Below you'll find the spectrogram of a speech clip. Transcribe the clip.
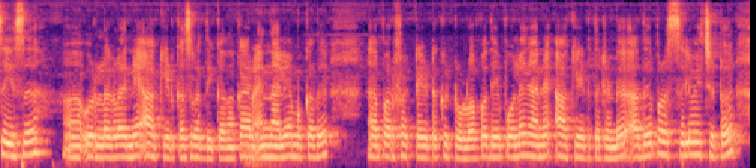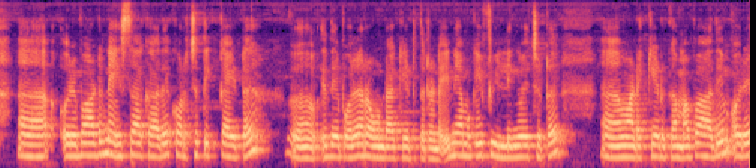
സൈസ് ഉരുളകൾ തന്നെ ആക്കിയെടുക്കാൻ ശ്രദ്ധിക്കുക കാരണം എന്നാലേ നമുക്കത് പെർഫെക്റ്റ് ആയിട്ട് കിട്ടുള്ളൂ. അപ്പോൾ അതേപോലെ ഞാൻ ആക്കി എടുത്തിട്ടുണ്ട്. അത് പ്രസ്സിൽ വെച്ചിട്ട് ഒരുപാട് നൈസാക്കാതെ കുറച്ച് തിക്കായിട്ട് ഇതേപോലെ റൗണ്ട് ആക്കി എടുത്തിട്ടുണ്ട്. ഇനി നമുക്ക് ഈ ഫില്ലിംഗ് വെച്ചിട്ട് മടക്കി മടക്കിയെടുക്കാം. അപ്പോൾ ആദ്യം ഒരു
